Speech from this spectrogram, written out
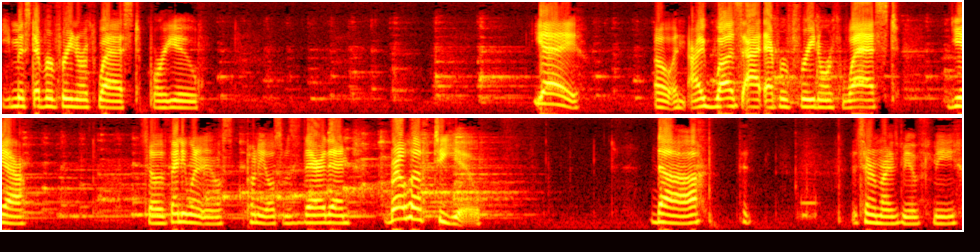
You missed Everfree Northwest. Poor you. Yay! Oh, and I was at Everfree Northwest. Yeah. So if anyone else, Pony else was there, then Brohoof to you. Duh. This reminds me of me.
